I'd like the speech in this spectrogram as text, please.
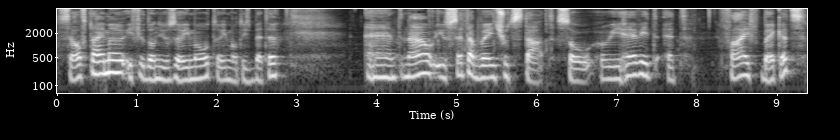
self timer if you don't use a remote, a remote is better. And now you set up where it should start. So we have it at 5 brackets.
